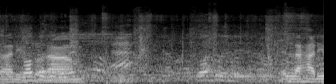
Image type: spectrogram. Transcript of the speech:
বাড়ি ফোরাম হাড়ি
